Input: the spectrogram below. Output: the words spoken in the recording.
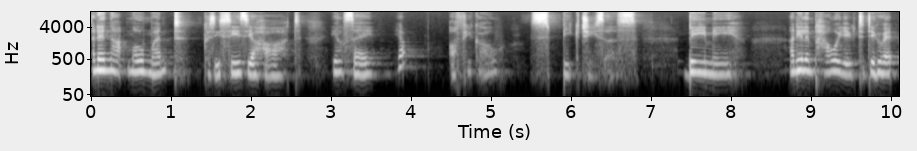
And in that moment, because he sees your heart, he'll say, Yep, off you go. Speak, Jesus. Be me. And he'll empower you to do it.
